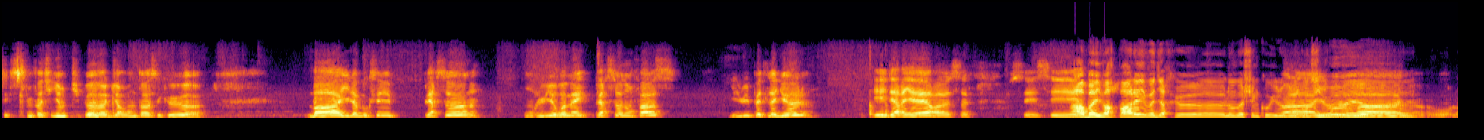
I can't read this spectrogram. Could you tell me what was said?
C'est ce qui me fatigue un petit peu avec Gervonta, c'est que euh, bah il a boxé personne, on lui remet personne en face, il lui pète la gueule, et derrière, ça, c'est, c'est- Ah bah il va reparler, il va dire que euh, Lomachenko, il le Voilà, prend quand il est veut. Et, euh, il- oh là là.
